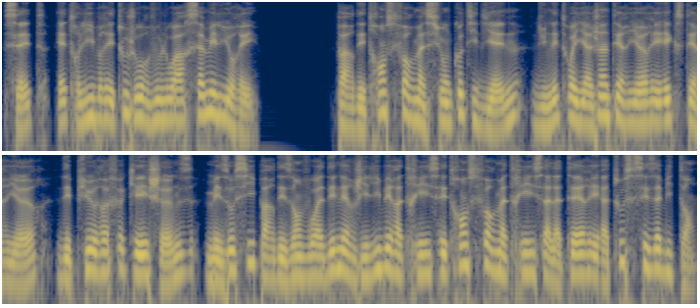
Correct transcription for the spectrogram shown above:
7. Être libre et toujours vouloir s'améliorer. Par des transformations quotidiennes, du nettoyage intérieur et extérieur, des purifications, mais aussi par des envois d'énergie libératrice et transformatrice à la Terre et à tous ses habitants.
